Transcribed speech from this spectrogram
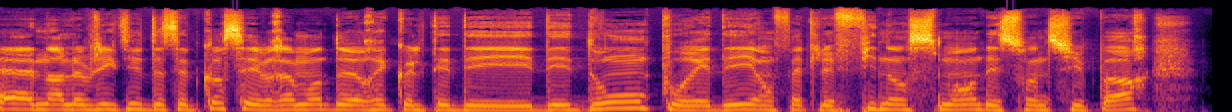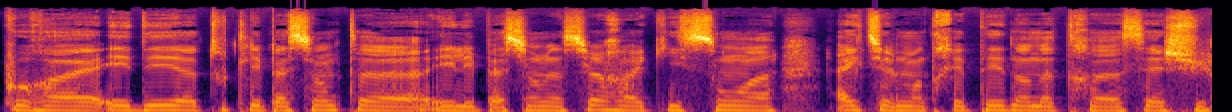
Euh, non, l'objectif de cette course, c'est vraiment de récolter des, des dons pour aider en fait le financement des soins de support pour euh, aider euh, toutes les patientes euh, et les patients bien sûr euh, qui sont actuellement traités dans notre CHU.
